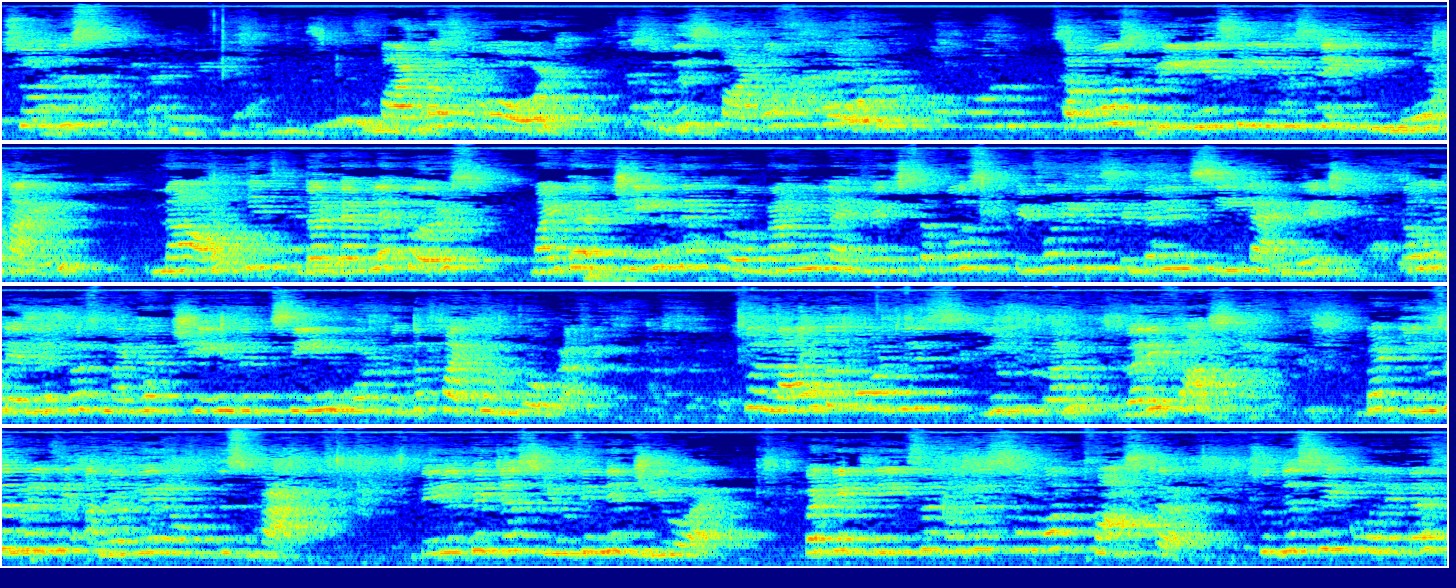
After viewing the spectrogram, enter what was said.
So this part of code, so this part of code, suppose previously it is taking more time. Now the developers might have changed their programming language. Suppose before it is written in C language, now the developers might have changed the same code with the Python programming. So now the code is used to run very fast. But user will be unaware of this fact. They will be just using the GUI. But it makes the process somewhat faster. So this we call it as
